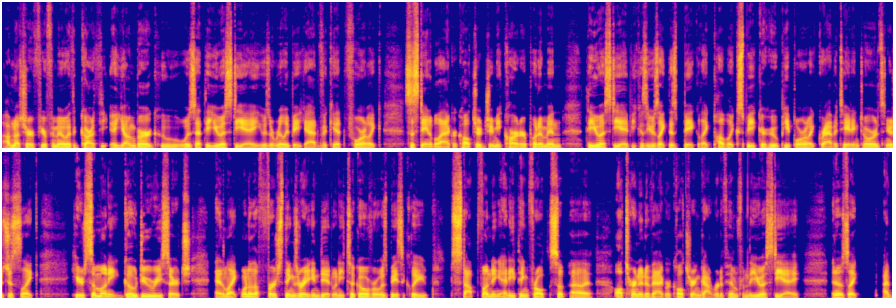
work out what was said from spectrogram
I'm not sure if you're familiar with Garth uh, Youngberg, who was at the USDA. He was a really big advocate for like sustainable agriculture. Jimmy Carter put him in the USDA because he was like this big like public speaker who people were like gravitating towards, and he was just like here's some money, go do research. And like one of the first things Reagan did when he took over was basically stop funding anything for uh, alternative agriculture and got rid of him from the USDA. And it was like, I,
